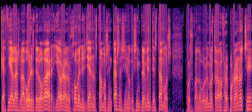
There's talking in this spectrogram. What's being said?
que hacía las labores del hogar y ahora los jóvenes ya no estamos en casa, sino que simplemente estamos, pues cuando volvemos a trabajar por la noche,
